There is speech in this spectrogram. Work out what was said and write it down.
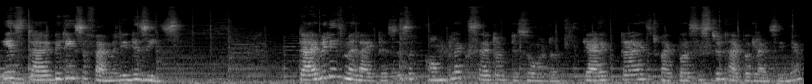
Is diabetes a family disease? Diabetes mellitus is a complex set of disorders characterized by persistent hyperglycemia,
